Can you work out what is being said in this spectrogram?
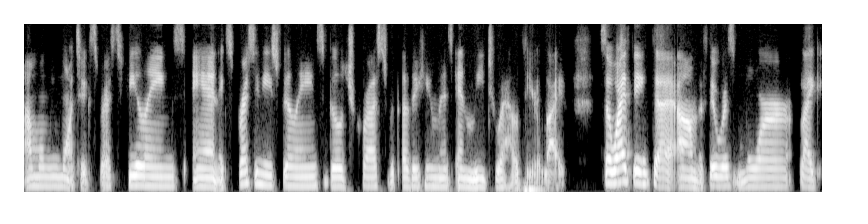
um, when we want to express feelings and expressing these feelings build trust with other humans and lead to a healthier life. So I think that um, if there was more like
